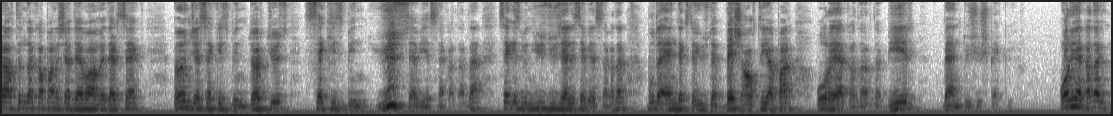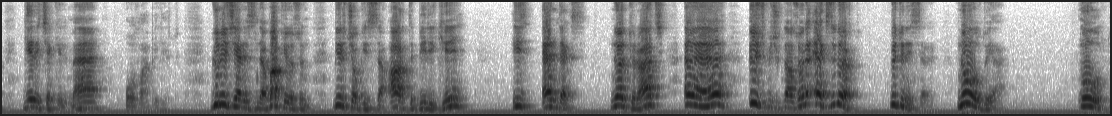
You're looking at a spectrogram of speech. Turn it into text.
altında kapanışa devam edersek önce 8400 8100 seviyesine kadar da 8100 150 seviyesine kadar bu da endekste yüzde 5-6 yapar oraya kadar da bir ben düşüş bekliyorum. Oraya kadar geri çekilme olabilir. Gün içerisinde bakıyorsun birçok hisse artı 1-2 endeks nötr aç. Ee, üç buçuktan sonra eksi dört. Bütün hisseler. Ne oldu yani? Ne oldu?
